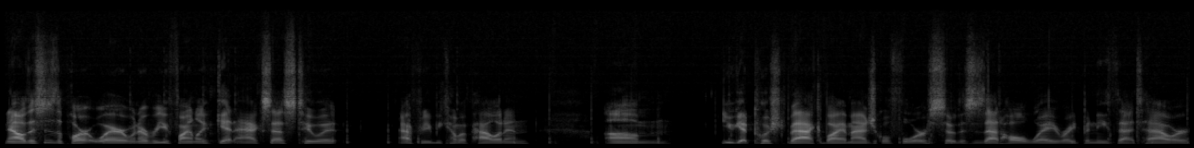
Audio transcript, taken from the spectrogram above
Now, this is the part where whenever you finally get access to it, after you become a paladin, um, you get pushed back by a magical force. So this is that hallway right beneath that tower.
